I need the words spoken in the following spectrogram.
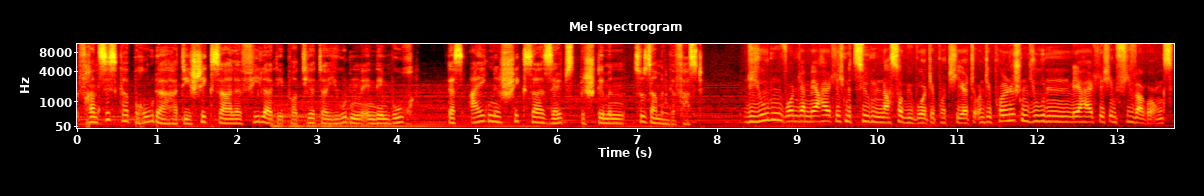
Franziska Bruder hat die Schicksale vieler deportierter Juden in dem Buch Das eigene Schicksal selbst bestimmen zusammengefasst. Die Juden wurden ja mehrheitlich mit Zügen nach Sobibor deportiert und die polnischen Juden mehrheitlich in Viehwaggons.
